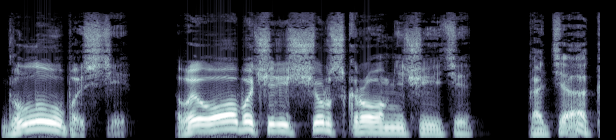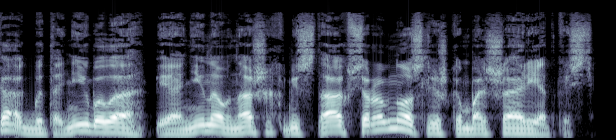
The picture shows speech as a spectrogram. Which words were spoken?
«Глупости! Вы оба чересчур скромничаете. Хотя, как бы то ни было, пианино в наших местах все равно слишком большая редкость.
